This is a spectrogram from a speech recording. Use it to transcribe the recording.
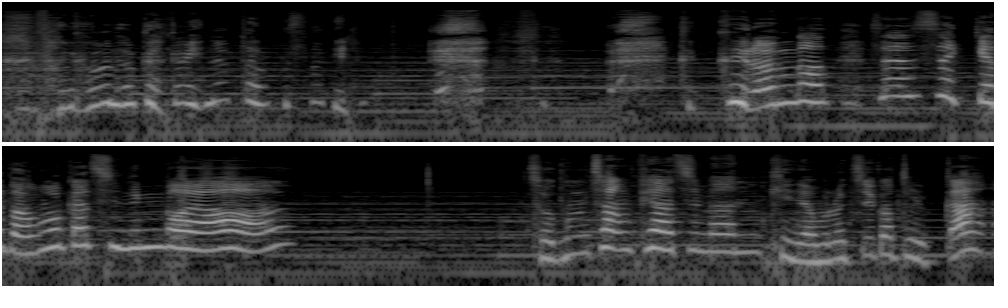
방금 오늘가가 이나타 목소리를. 그, 그런 건 센스있게 넘어가지는 거야. 조금 창피하지만 기념으로 찍어둘까?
